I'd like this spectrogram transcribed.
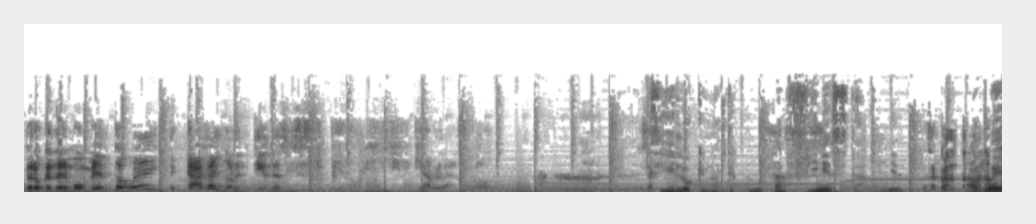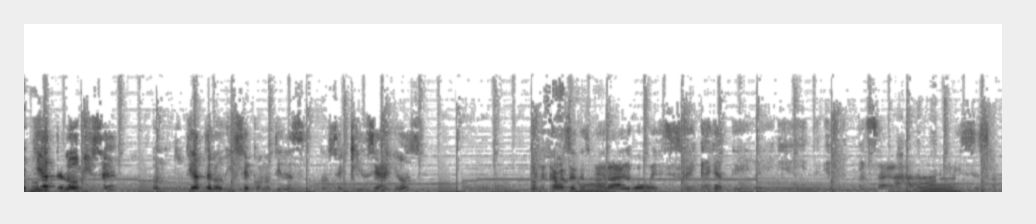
pero que en el momento, güey, te caga y no lo entiendes y dices, ¿qué pedo, güey? ¿De qué hablas, no? O sea, Sí, lo que no te cuesta fiesta. fiesta. o sea, cuando, Ah, tu tía te lo dice, cuando tu tía te lo dice, cuando tienes, no sé, 15 años, porque acabas de desmadrar algo, güey, dices, güey, cállate, güey, ¿qué, qué te pasa? Ah. ¿Qué dices a mí?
